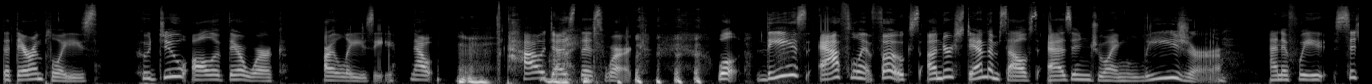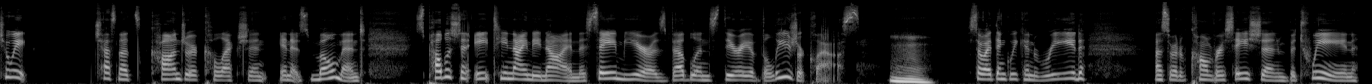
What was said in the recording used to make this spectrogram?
that their employees who do all of their work are lazy. Now, how does right. this work? well, these affluent folks understand themselves as enjoying leisure. And if we situate Chesnutt's Conjure collection in its moment, it's published in 1899, the same year as Veblen's Theory of the Leisure Class. Mm. So I think we can read a sort of conversation between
